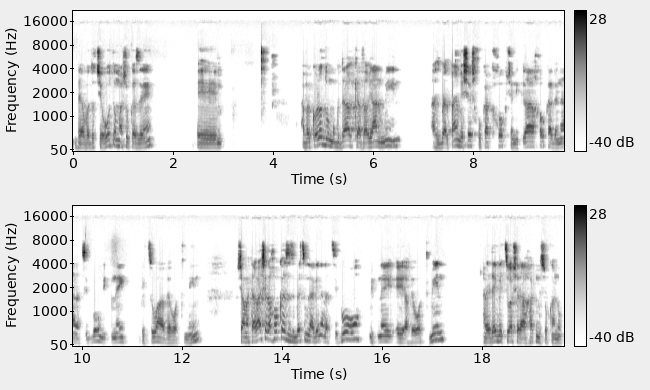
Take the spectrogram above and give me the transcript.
בעבודות שירות או משהו כזה, אבל כל עוד הוא מוגדר כעבריין מין, אז ב-2006 חוקק חוק שנקרא חוק ההגנה על הציבור מפני ביצוע עבירות מין, שהמטרה של החוק הזה זה בעצם להגן על הציבור מפני אה, עבירות מין על ידי ביצוע של הערכת מסוכנות.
